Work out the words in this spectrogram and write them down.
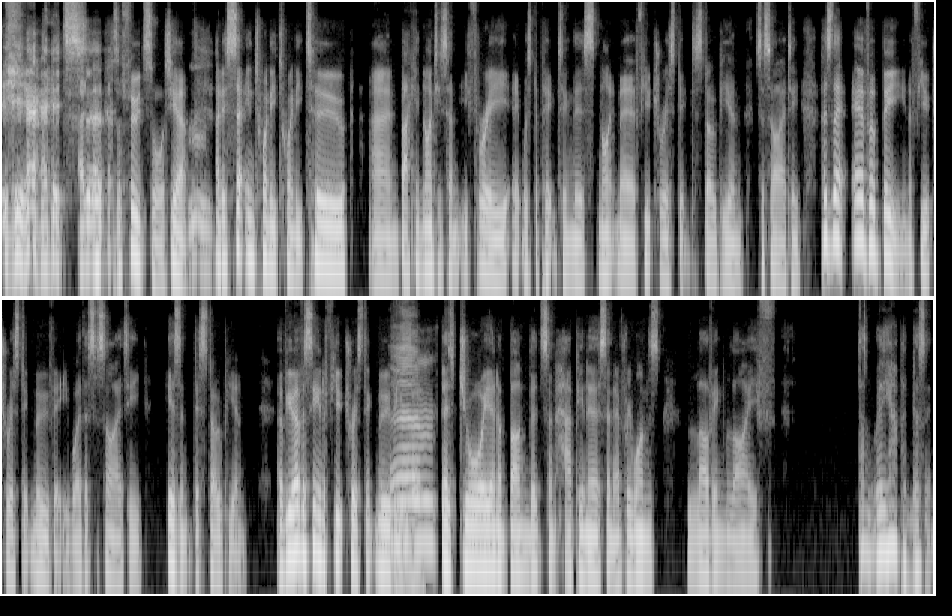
yeah, it's as, uh, as a food source, yeah. mm, and it's set in 2022 and back in 1973 it was depicting this nightmare futuristic dystopian society. Has there ever been a futuristic movie where the society isn't dystopian? Have you ever seen a futuristic movie where um, there's joy and abundance and happiness and everyone's loving life? Doesn't really happen does it?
